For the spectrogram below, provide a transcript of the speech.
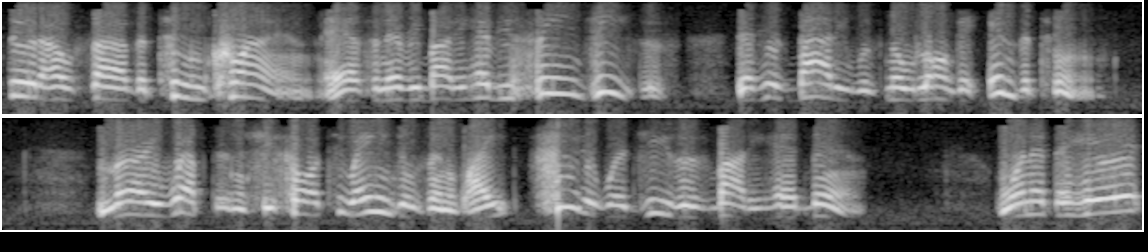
stood outside the tomb crying, asking everybody, have you seen Jesus? That his body was no longer in the tomb. Mary wept and she saw two angels in white seated where Jesus' body had been. One at the head,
